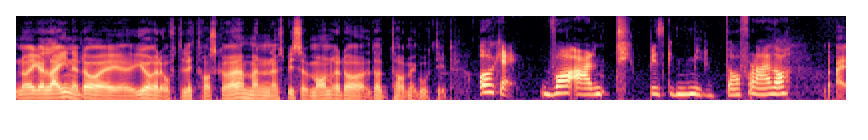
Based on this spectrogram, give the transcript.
når jeg er aleine, da jeg, gjør jeg det ofte litt raskere. Men når jeg spiser med andre, da, da tar det meg god tid. OK. Hva er en typisk middag for deg da? Nei,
